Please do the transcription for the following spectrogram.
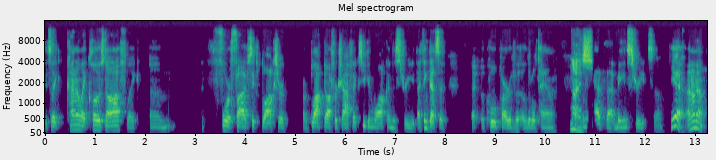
It's like kind of like closed off, like um, four, five, six blocks are are blocked off for traffic, so you can walk on the street. I think that's a a, a cool part of a, a, little town. Nice. When that main street. So yeah, I don't know.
